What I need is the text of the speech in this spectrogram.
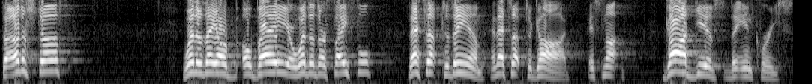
The other stuff, whether they are obey or whether they're faithful, that's up to them and that's up to God. It's not God gives the increase.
